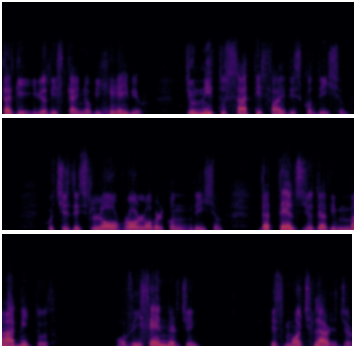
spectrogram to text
that give you this kind of behavior. You need to satisfy this condition which is the slow rollover condition that tells you that the magnitude of this energy is much larger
